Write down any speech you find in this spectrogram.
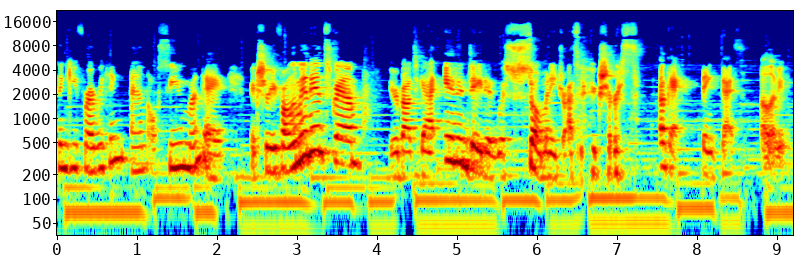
Thank you for everything, and I'll see you Monday. Make sure you follow me on Instagram. You're about to get inundated with so many dress pictures. Okay, thanks guys. I love you.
